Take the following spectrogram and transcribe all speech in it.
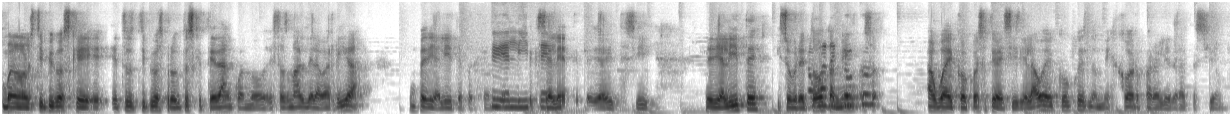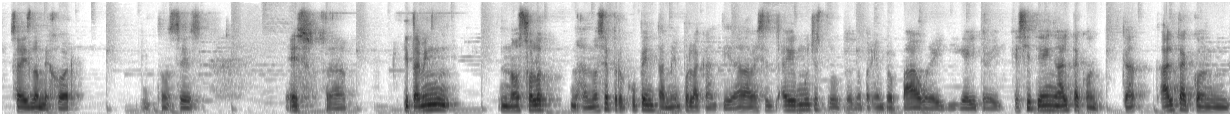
bueno, los típicos que, estos típicos productos que te dan cuando estás mal de la barriga, un pedialite, por ejemplo. Pedialite. Excelente, pedialite, sí. Pedialite y sobre todo también agua de coco, eso te iba a decir. El agua de coco es lo mejor para la hidratación, o sea, es lo mejor. Entonces, eso, o sea, y también no solo, no se preocupen también por la cantidad. A veces hay muchos productos, ¿no? por ejemplo, Powerade y Gatorade, que sí tienen alta con, alta con,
